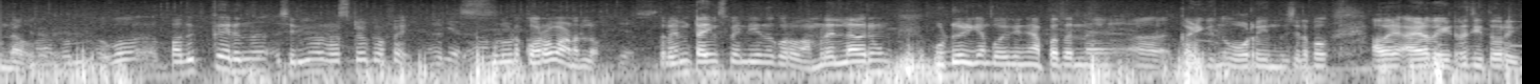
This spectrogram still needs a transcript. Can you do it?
ഉണ്ടാവും. അപ്പോൾ പതുക്കെ ഇരുന്ന് ശരിക്കും റെസ്റ്റോ കഫേ നമ്മളിവിടെ കുറവാണല്ലോ. ഇത്രയും ടൈം സ്പെൻഡ് ചെയ്യുന്ന കുറവാണ് നമ്മളെല്ലാവരും ഫുഡ് കഴിക്കാൻ പോയി കഴിഞ്ഞാൽ അപ്പം തന്നെ കഴിക്കുന്നു ഓർഡർ ചെയ്യുന്നു. ചിലപ്പോൾ അവർ അയാളെ വെയിറ്റർ ചീത്ത പറയും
